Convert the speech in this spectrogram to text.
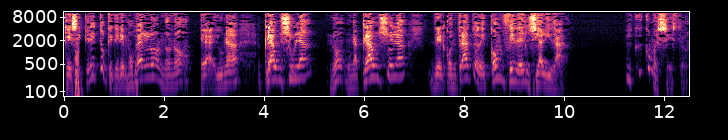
Que es secreto, que queremos verlo, no, no, eh, hay una cláusula, ¿no? Una cláusula del contrato de confidencialidad. ¿Cómo es esto?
